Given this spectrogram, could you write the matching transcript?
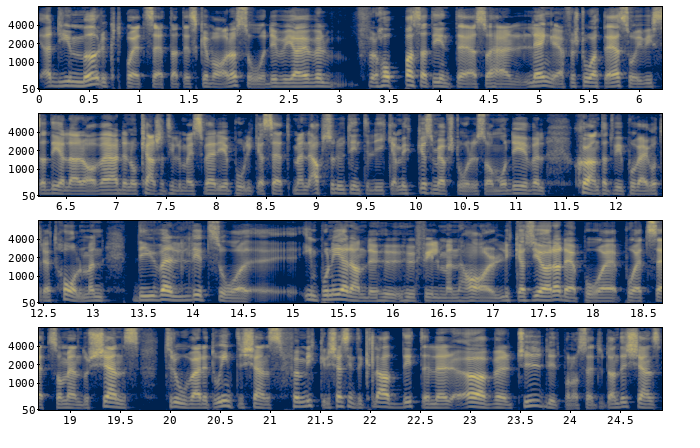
ja, det är ju mörkt på ett sätt att det ska vara så. Det, jag är väl för, hoppas att det inte är så här längre. Jag förstår att det är så i vissa delar av världen och kanske till och med i Sverige på olika sätt, men absolut inte lika mycket som jag förstår det som. Och det är väl skönt att vi är på väg åt rätt håll, men det är ju väldigt så eh, imponerande hur, hur filmen har lyckats göra det på, eh, på ett sätt som ändå känns trovärdigt och inte känns för mycket. Det känns inte kladdigt eller övertydligt på något sätt, utan det känns,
